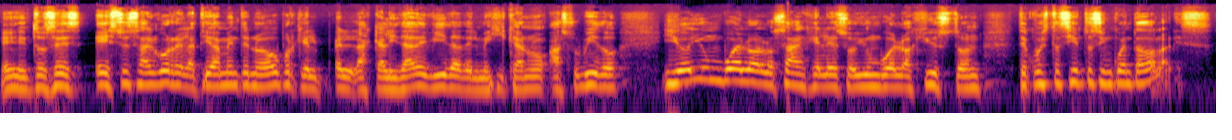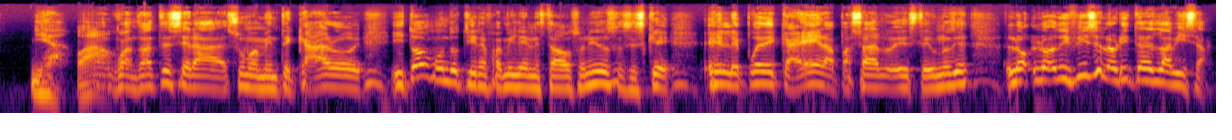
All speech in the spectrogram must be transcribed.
Eh, entonces, eso es algo relativamente nuevo porque el- la calidad de vida del mexicano ha subido. Y hoy un vuelo a Los Ángeles, hoy un vuelo a Houston, te cuesta 150 dólares. Yeah, wow. Cuando antes era sumamente caro y todo el mundo tiene familia en Estados Unidos, así es que él le puede caer a pasar este, unos días. Lo, lo difícil ahorita es la visa.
